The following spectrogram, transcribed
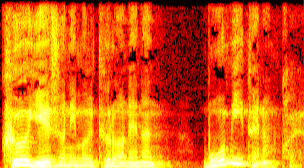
그 예수님을 드러내는 몸이 되는 거예요.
